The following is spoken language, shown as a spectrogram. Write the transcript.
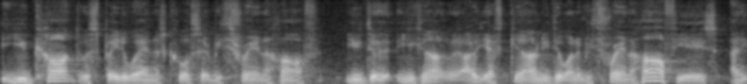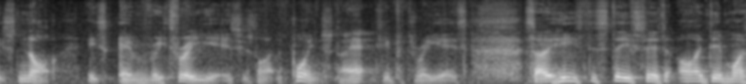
you can't do a speed awareness course every three and a half. You do you can, you can only do one every three and a half years, and it's not. It's every three years. It's like the point stay active for three years. So he Steve said I did my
